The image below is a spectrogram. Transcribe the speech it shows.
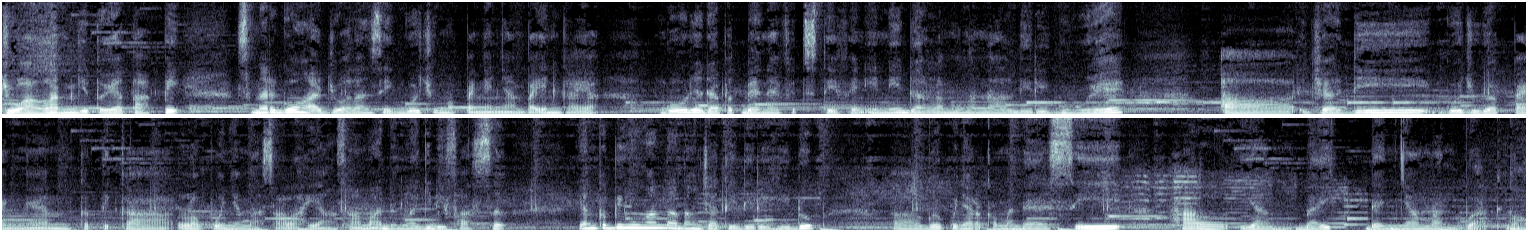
jualan gitu ya Tapi sebenarnya gue gak jualan sih, gue cuma pengen nyampein kayak gue udah dapet benefit Steven ini dalam mengenal diri gue. Uh, jadi gue juga pengen ketika lo punya masalah yang sama dan lagi di fase yang kebingungan tentang jati diri hidup uh, gue punya rekomendasi hal yang baik dan nyaman buat lo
